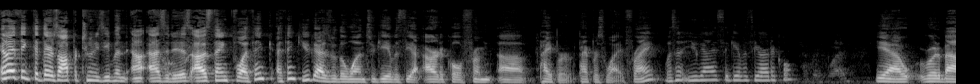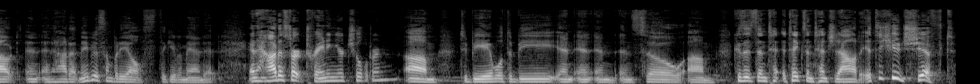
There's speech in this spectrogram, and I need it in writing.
and I think that there's opportunities even uh, as it is. I was thankful. I think I think you guys were the ones who gave us the article from uh, Piper, Piper's wife, right? Wasn't it you guys that gave us the article? Piper's wife. Yeah, wrote about and, and how to maybe it was somebody else that gave Amanda it and how to start training your children um, to be able to be and and and, and so because it's int- it takes intentionality. It's a huge shift.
